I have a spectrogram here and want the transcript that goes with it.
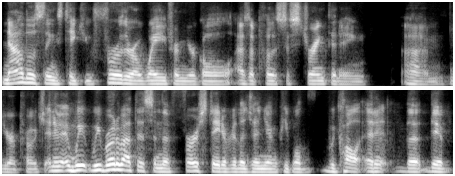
now those things take you further away from your goal as opposed to strengthening um, your approach. And, and, we, we wrote about this in the first state of religion in young people. We call it, it the, the,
